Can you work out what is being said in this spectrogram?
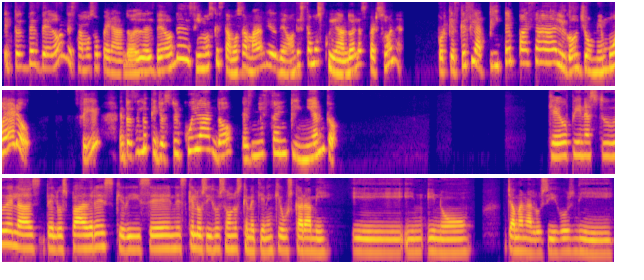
entonces, ¿desde dónde estamos operando? ¿Desde dónde decimos que estamos amando y desde dónde estamos cuidando a las personas? porque es que si a ti te pasa algo, yo me muero. ¿Sí? Entonces lo que yo estoy cuidando es mi sentimiento. ¿Qué opinas tú de las de los padres que dicen es que los hijos son los que me tienen que buscar a mí y, y no llaman a los hijos ni,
